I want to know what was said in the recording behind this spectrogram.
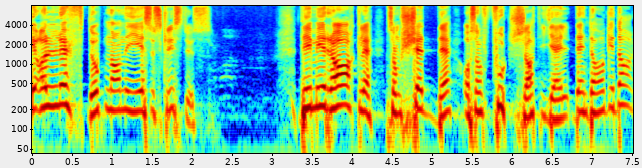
er å løfte opp navnet Jesus Kristus. Det miraklet som skjedde, og som fortsatt gjelder den dag i dag.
